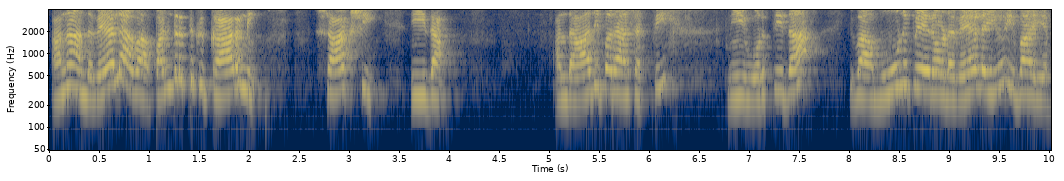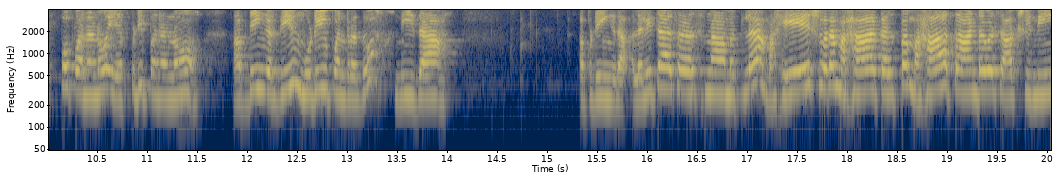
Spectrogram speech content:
ஆனா அந்த வேலை அவ பண்றதுக்கு காரணி சாட்சி நீதான். அந்த ஆதிபராசக்தி நீ ஒருத்தி தான் இவா மூணு பேரோட வேலையும் இவா எப்போ பண்ணணும் எப்படி பண்ணணும் அப்படிங்கிறதையும் முடிவு பண்றதும் நீதான் அப்படிங்கிறா. லலிதா சகஸ்ரநாமத்துல மகேஸ்வர மகாகல்ப மகா தாண்டவ சாட்சினி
